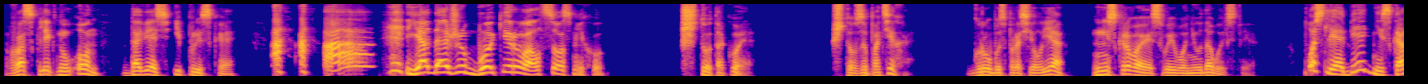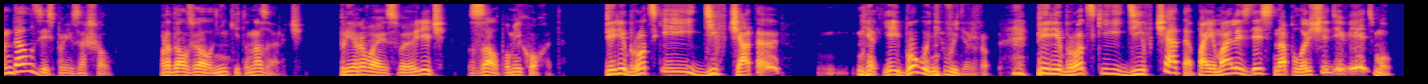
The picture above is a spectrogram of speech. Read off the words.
Воскликнул он, давясь и прыская. «Ха-ха-ха! Я даже боки рвал со смеху!» «Что такое? Что за потеха?» Грубо спросил я, не скрывая своего неудовольствия. «После обедни скандал здесь произошел», продолжал Никита Назарыч, прерывая свою речь залпами хохота. «Перебродские девчата нет, ей-богу, не выдержу. Перебродские девчата поймали здесь на площади ведьму.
